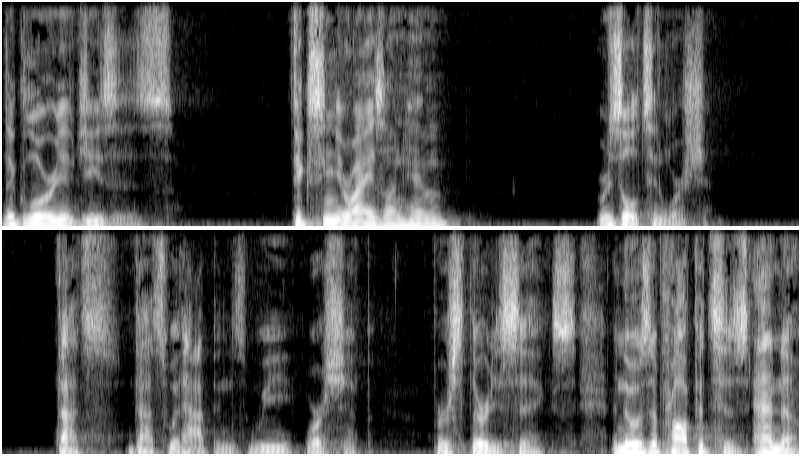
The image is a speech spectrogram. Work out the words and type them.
the glory of Jesus, fixing your eyes on him, results in worship. That's, that's what happens. We worship. Verse 36. And there was a prophetess, Anna,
